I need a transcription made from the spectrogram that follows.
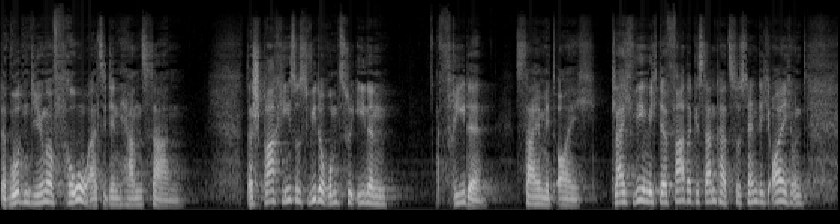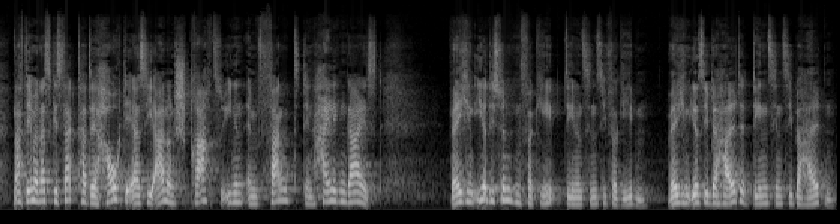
Da wurden die Jünger froh, als sie den Herrn sahen. Da sprach Jesus wiederum zu ihnen, Friede sei mit euch. Gleich wie mich der Vater gesandt hat, so sende ich euch. Und nachdem er das gesagt hatte, hauchte er sie an und sprach zu ihnen, empfangt den Heiligen Geist. Welchen ihr die Sünden vergebt, denen sind sie vergeben. Welchen ihr sie behaltet, denen sind sie behalten.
